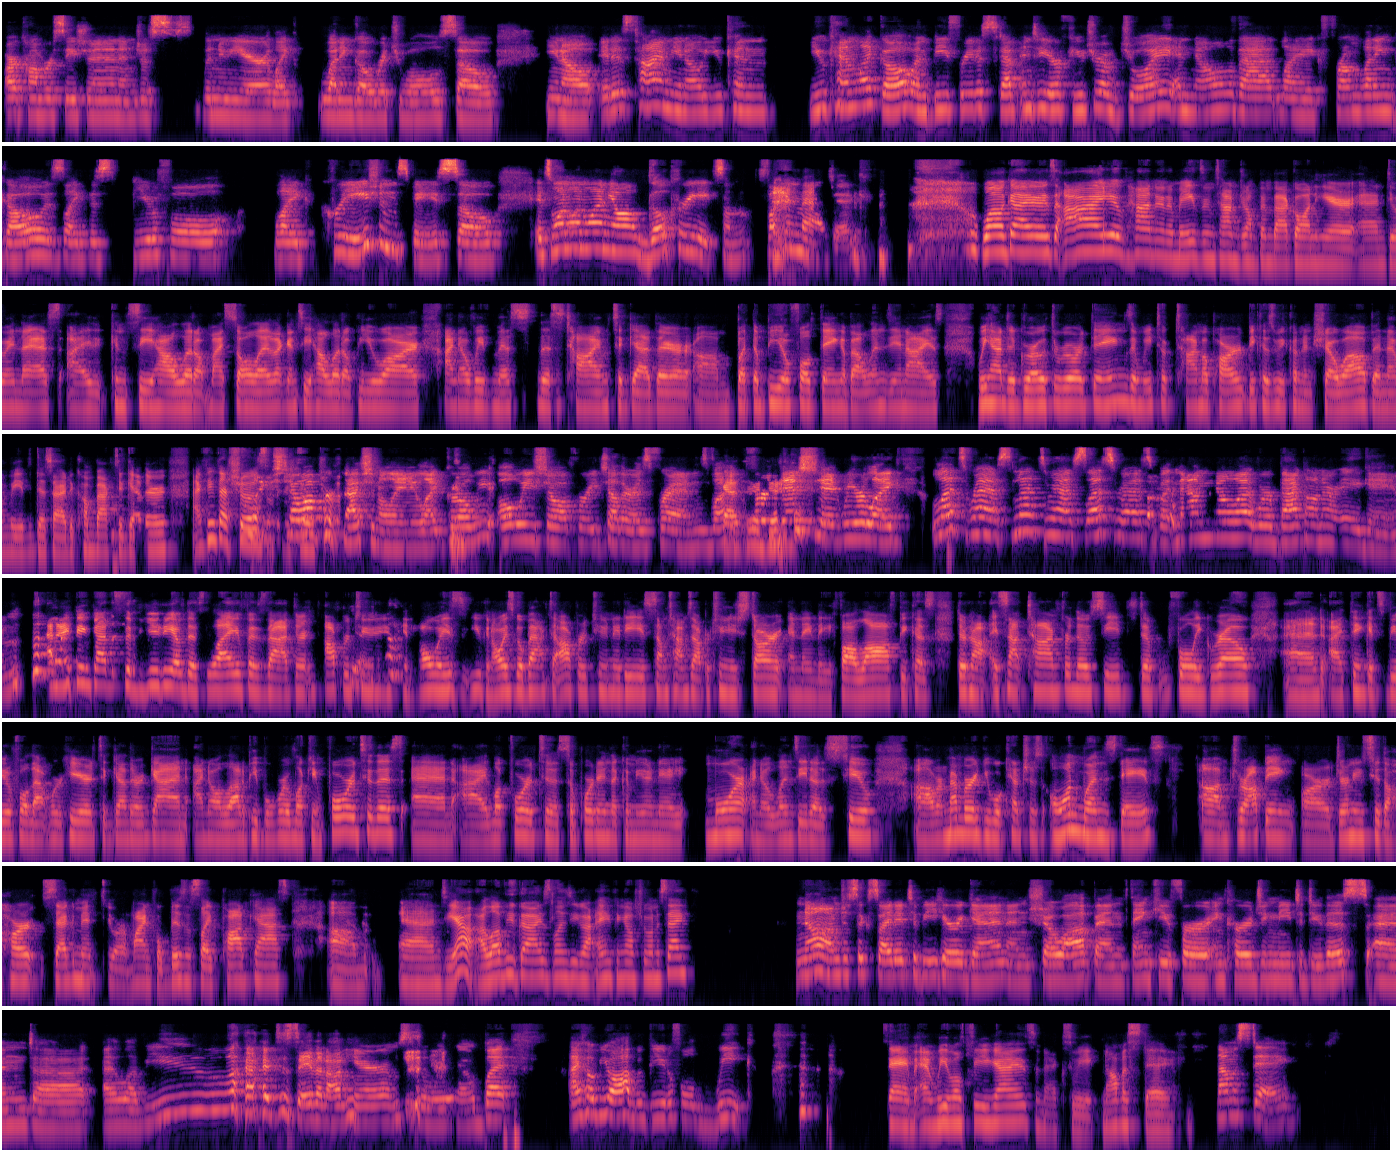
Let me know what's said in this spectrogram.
our conversation and just the new year like letting go rituals. So you know it is time you know you can you can let go and be free to step into your future of joy and know that like from letting go is like this beautiful like creation space. So it's 111 y'all. Go create some fucking magic well, guys, I have had an amazing time jumping back on here and doing this. I can see how lit up my soul is. I can see how lit up you are. I know we've missed this time together. Um, but the beautiful thing about Lindsay and I is we had to grow through our things and we took time apart because we couldn't show up. And then we've decided to come back together. I think that shows like, show up professionally. Like, girl, we always show up for each other as friends. But yeah, for this shit, we were like, let's rest, let's rest, let's rest. But now you know what? We're back on our A game. and I think that's the beauty of this life is that there opportunities yeah. can always you can always go back to opportunities. Sometimes opportunities start and then they fall off because they're not it's not time for those seeds to fully grow. And I think it's beautiful that we're here together again. I know a lot of people were looking forward to this and I look forward to supporting the community more. I know Lindsay does too. Uh, remember, you will catch us on Wednesdays, um, dropping our Journey to the Heart segment to our Mindful Business Life podcast. Um, and yeah, I love you guys. Lindsay, you got anything else you want to say? No, I'm just excited to be here again and show up. And thank you for encouraging me to do this. And uh, I love you. I had to say that on here. I'm so weirdo, but I hope you all have a beautiful week. Same. And we will see you guys next week. Namaste. Namaste.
